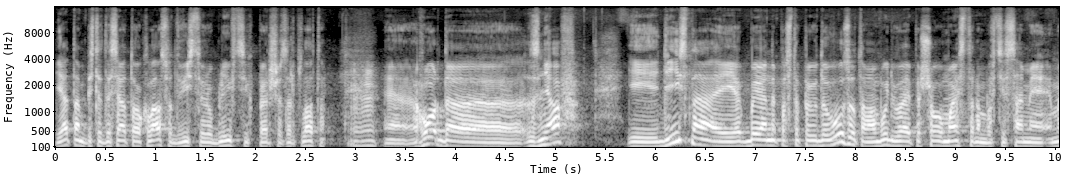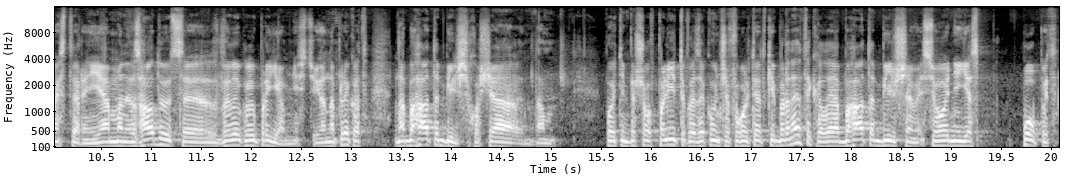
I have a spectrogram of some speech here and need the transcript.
Я там після 10 класу 200 рублів, цих перша зарплата. Е, Гордо е, зняв. І дійсно, якби я не поступив до вузу, то, мабуть, би я пішов майстером в ті самі майстерні. Я мене згадую це з великою приємністю. Я, наприклад, набагато більше, хоча там Потім пішов в політику, закінчив факультет кібернетики, але багато більше сьогодні є попит.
